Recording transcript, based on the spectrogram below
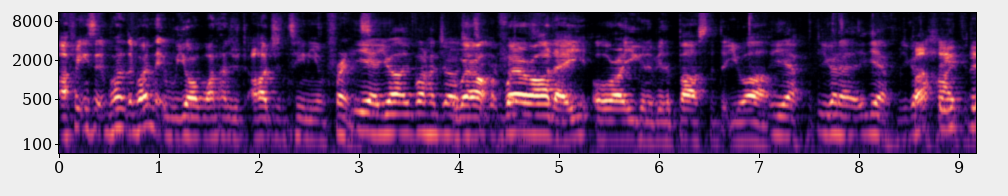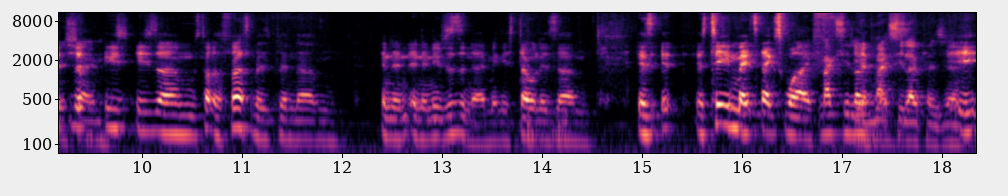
I think it's one one that your 100 Argentinian friends. Yeah, you're 100. Where are, Argentinian where friends. are they, or are you going to be the bastard that you are? Yeah, you're gonna yeah you're gonna But hide he- for the- this the- shame. he's, he's um, it's not the first time he's been um, in, in in the news, isn't it? I mean, he stole his um, his his teammate's ex-wife. Maxi Lopez. Yeah, Lopez. Maxi Lopez. Yeah, He,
